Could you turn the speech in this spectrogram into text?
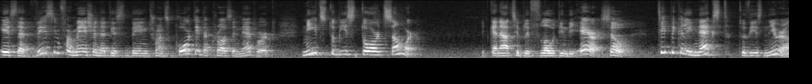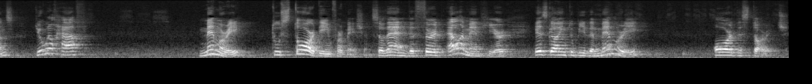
is that this information that is being transported across the network needs to be stored somewhere. It cannot simply float in the air. So typically next to these neurons, you will have memory to store the information. So then the third element here is going to be the memory or the storage.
